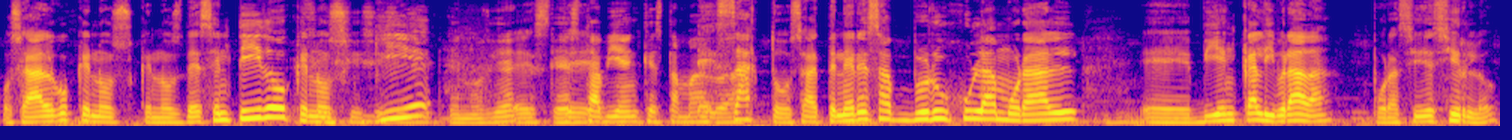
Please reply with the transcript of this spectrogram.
O sea, algo que nos, que nos dé sentido, que Sí, nos sí, sí, sí, guíe. que nos guíe. este, que está bien, que está mal. ¿verdad? Exacto, o sea, tener esa brújula moral eh, bien calibrada, por así decirlo.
